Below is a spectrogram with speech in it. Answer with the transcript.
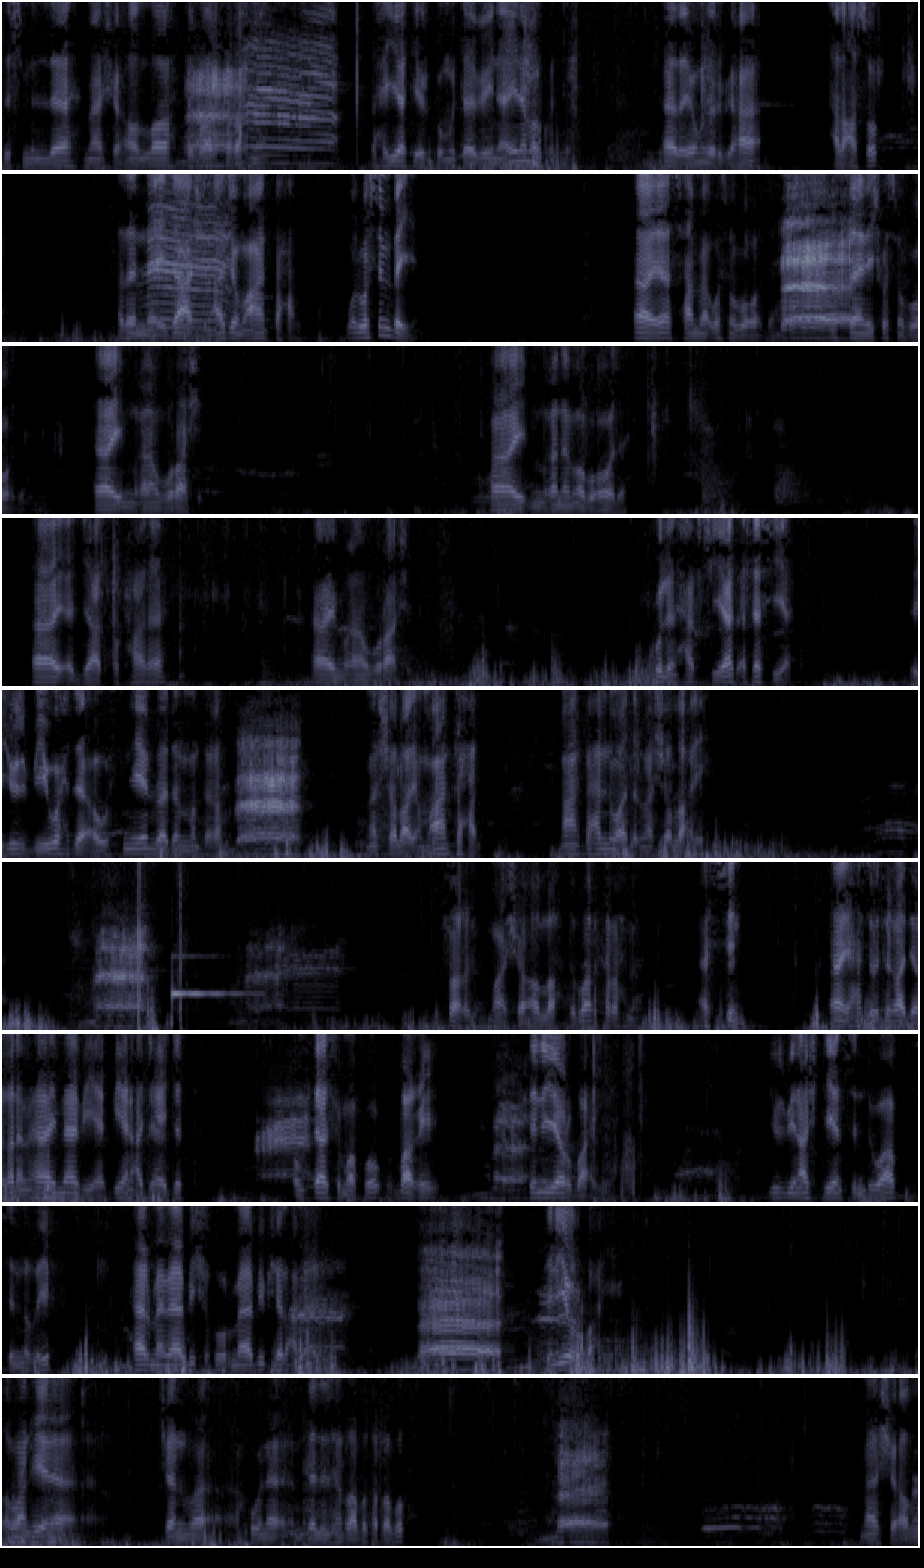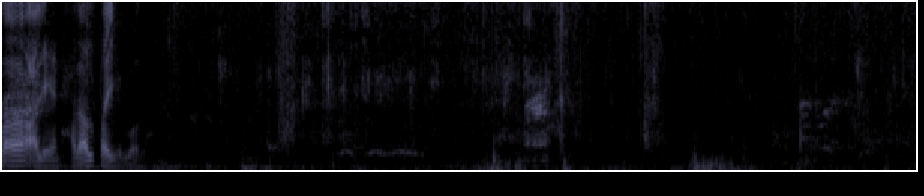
بسم الله ما شاء الله تبارك الرحمن. تحياتي لكم متابعينا أينما كنتم. هذا يوم الأربعاء العصر. هذا 11 عجم وعان فحل. والوسم بين. هاي أصحى واسمه بوعودة والثاني إيش واسمه بوعودة هاي من غنم أبو راشد. هاي من غنم أبو عودة. هاي الجعد حق حالها. هاي من غنم أبو راشد. كل الحرشيات أساسيات. يجوز بوحدة أو اثنين بهذه المنطقة. ما شاء الله عليهم. معهن فحل معهن فحل نوادر ما شاء الله عليه. فرق. ما شاء الله. تبارك الرحمن. السن. يعني حسب اعتقادي الغنم هاي ما بيها. بيها نعجها جت. ومثال فيما فوق. باقي ثنية رباعية. يجوز بين عشتين سن دواب سن نظيف. هرمة ما بي شطور ما بي بشلعة ما بي ثنية ورباعية طبعا هنا كان أخونا مدللهن رابط الربط. ما شاء الله عليهن حلال طيب والله.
